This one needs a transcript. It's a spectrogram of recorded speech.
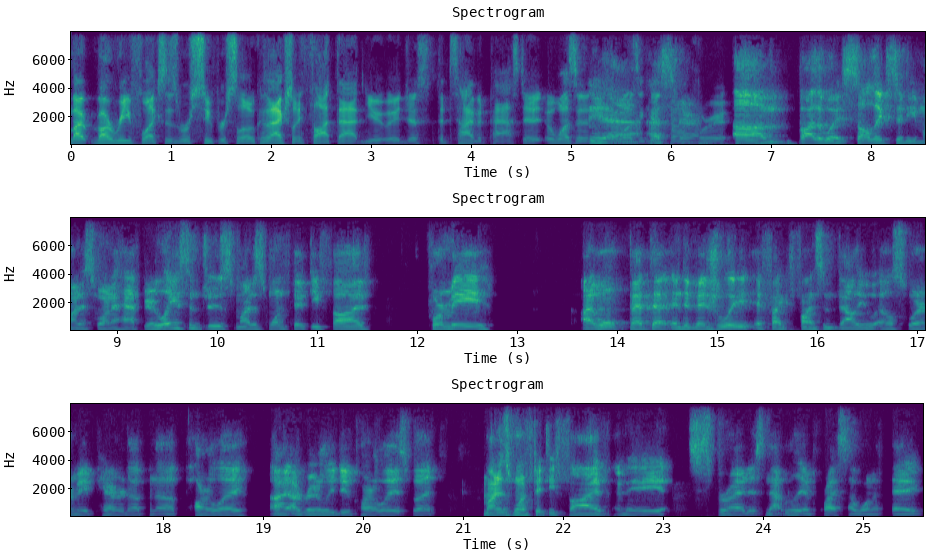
my my reflexes were super slow because I actually thought that you it just the time had passed. It, it wasn't yeah, it wasn't good time fair. for it. Um by the way, Salt Lake City minus one and a half. You're laying some juice minus one fifty five. For me, I won't bet that individually. If I can find some value elsewhere, I may pair it up in a parlay. I, I rarely do parlays, but minus 155 and a spread is not really a price I want to pay.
